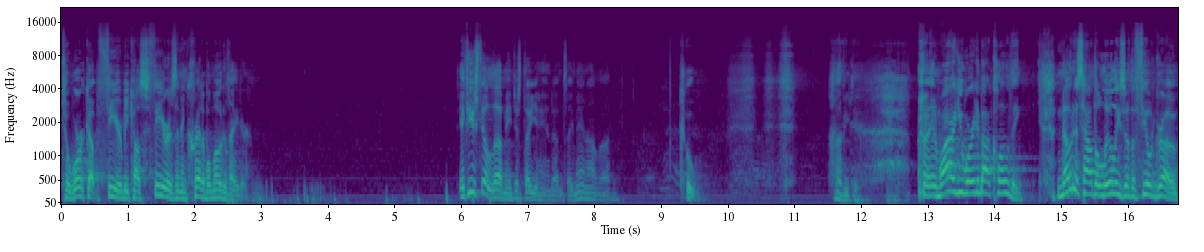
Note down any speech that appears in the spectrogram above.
to work up fear because fear is an incredible motivator. If you still love me, just throw your hand up and say, Man, I love you. Cool. I love you too. and why are you worried about clothing? Notice how the lilies of the field grow.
